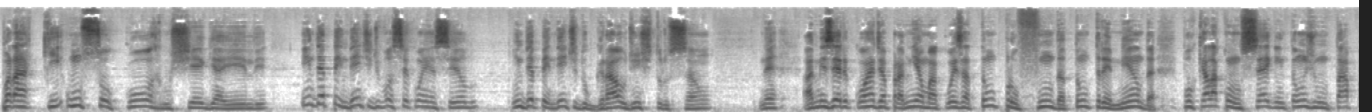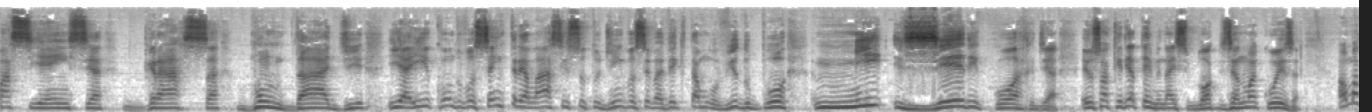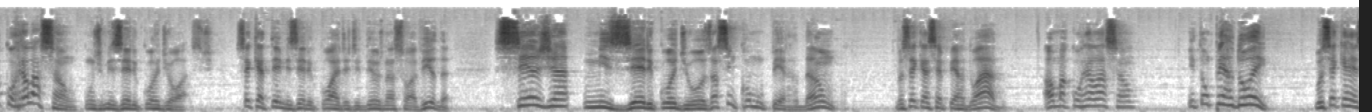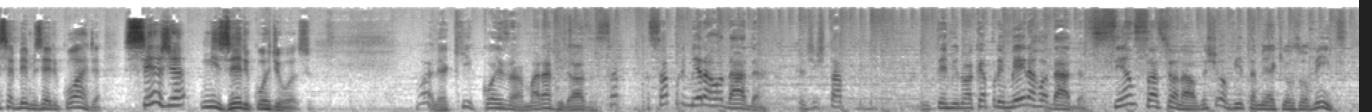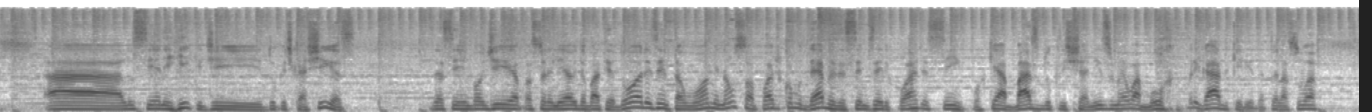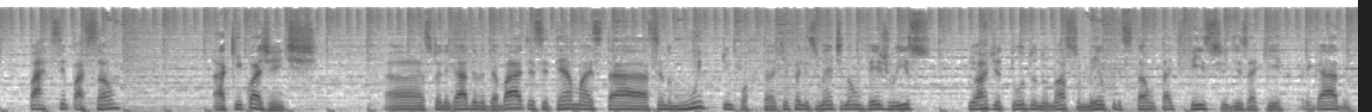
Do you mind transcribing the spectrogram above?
para que um socorro chegue a ele, independente de você conhecê-lo, independente do grau de instrução. Né? A misericórdia para mim é uma coisa tão profunda, tão tremenda, porque ela consegue então juntar paciência, graça, bondade, e aí quando você entrelaça isso tudinho, você vai ver que está movido por misericórdia. Eu só queria terminar esse bloco dizendo uma coisa: há uma correlação com os misericordiosos. Você quer ter misericórdia de Deus na sua vida? Seja misericordioso, assim como o perdão. Você quer ser perdoado? Há uma correlação. Então perdoe. Você quer receber misericórdia? Seja misericordioso. Olha que coisa maravilhosa. Essa, essa primeira rodada a gente está terminou aqui a primeira rodada. Sensacional. Deixa eu ouvir também aqui os ouvintes. A Luciana Henrique, de Duque de Caxias, diz assim: Bom dia, pastor Eliel e debatedores. Então, o homem não só pode, como deve exercer misericórdia, sim, porque a base do cristianismo é o amor. Obrigado, querida, pela sua participação aqui com a gente. Ah, estou ligado no debate, esse tema está sendo muito importante. Infelizmente, não vejo isso Pior de tudo, no nosso meio cristão, tá difícil, diz aqui. Obrigado.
